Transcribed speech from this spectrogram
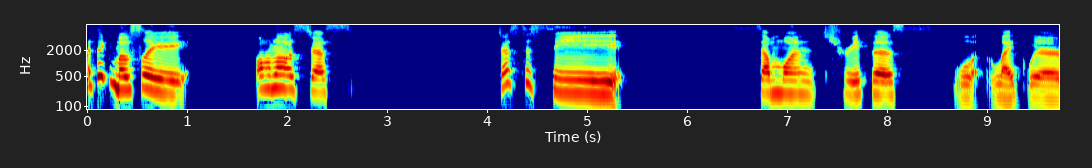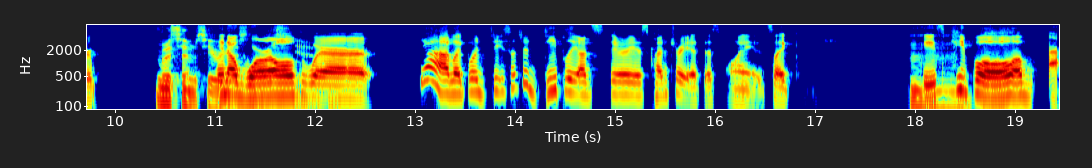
I think mostly almost just just to see someone treat this l- like we're with some serious in a world yeah. where yeah like we're de- such a deeply unserious country at this point it's like these Mhm. people a-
